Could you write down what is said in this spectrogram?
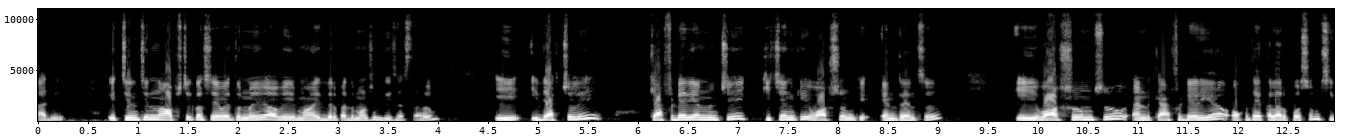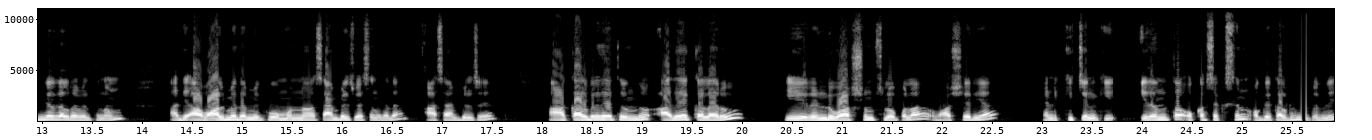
అది. ఈ చిన్న చిన్న ఆబ్స్టికల్స్ ఏవైతే ఉన్నాయో అవి మా ఇద్దరు పెద్ద మనుషులు తీసేస్తారు. ఈ ఇది యాక్చువల్లీ క్యాఫిటేరియా నుంచి కిచెన్కి వాష్రూమ్కి ఎంట్రన్స్ ఈ వాష్రూమ్స్ అండ్ క్యాఫిటేరియా ఒకటే కలర్ కోసం సింగిల్ కలర్ వెళ్తున్నాం. అది ఆ వాల్ మీద మీకు మొన్న శాంపిల్స్ వేసాను కదా ఆ శాంపిల్సే ఆ కలర్ ఏదైతే ఉందో అదే కలరు ఈ రెండు వాష్రూమ్స్ లోపల వాష్ ఏరియా అండ్ కిచెన్కి ఇదంతా ఒక సెక్షన్ ఒకే కలర్ ఉంటుంది.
